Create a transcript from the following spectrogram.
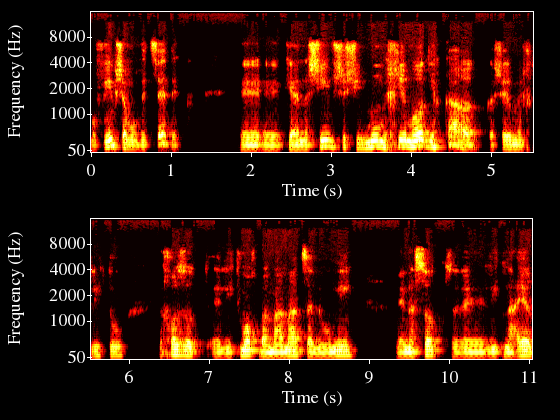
מופיעים שם, ובצדק, אה, כאנשים ששילמו מחיר מאוד יקר כאשר הם החליטו בכל זאת לתמוך במאמץ הלאומי, לנסות להתנער,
